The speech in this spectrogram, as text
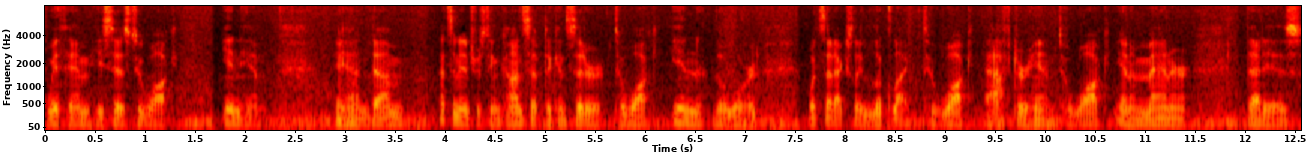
with him, he says to walk in him. And um, that's an interesting concept to consider to walk in the Lord. What's that actually look like? To walk after him, to walk in a manner that is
